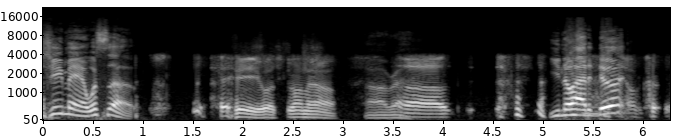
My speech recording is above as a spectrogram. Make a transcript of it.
G man, what's up? Hey, what's going on? All right. Uh, you know how to do it?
